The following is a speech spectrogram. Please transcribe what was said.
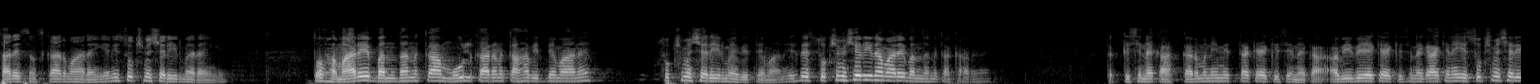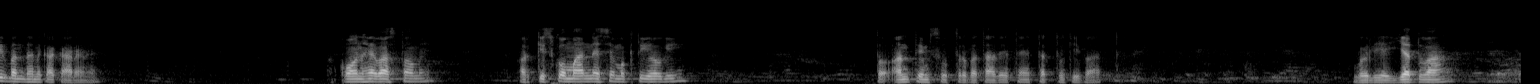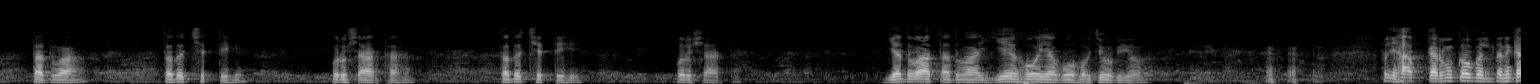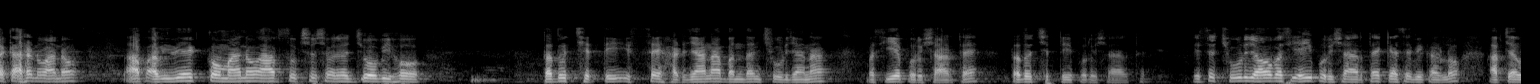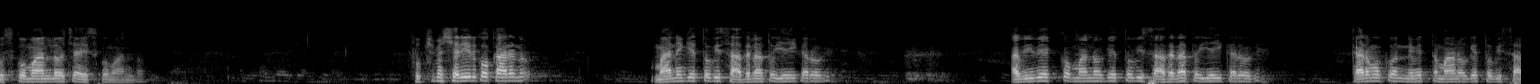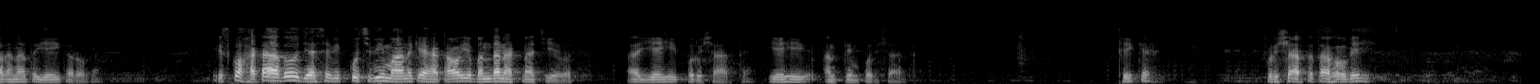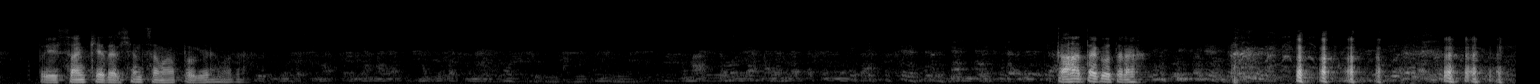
सारे संस्कार वहाँ रहेंगे, यानी सूक्ष्म शरीर में रहेंगे। तो हमारे बंधन का मूल कारण कहाँ विद्यमान है? सूक्ष्म शरीर में विद्यमान है। इसलिए सूक्ष्म शरीर हमारे बंधन का कारण है। तो किसी ने कहा कर्म निमित्तक है, किसी ने कहा अविवेक है, किसी ने कहा कि नहीं, ये सूक्ष्म शरीर बंधन का कारण है। कौन है वास्तव में? और किसको मानने से मुक्ति होगी? तो अंतिम सूत्र बता देते हैं तत्व की बात। बोलिए, यदवा, तदवा, तदुच्छित्ति, पुरुषार्थ तदुच्छित्ति, पुरुषार्थ। यदवा, तदवा, ये हो या वो हो, जो भी हो। तो आप कर्म को बंधन का कारण मानो, आप अविवेक को मानो, आप सूक्ष्म जो भी हो तदुच्छित्ति, इससे हट जाना, बंधन छूट जाना, बस ये पुरुषार्थ है। तदुच्छित्ति पुरुषार्थ है। इससे छूट जाओ, बस यही पुरुषार्थ है। कैसे भी कर लो। आप चाहे उसको मान लो, चाहे इसको मान लो। सूक्ष्म शरीर को कारण मानेंगे तो भी साधना तो यही करोगे। अविवेक को मानोगे तो भी साधना तो यही करोगे। कर्म को निमित्त मानोगे तो भी साधना तो यही करोगे। इसको हटा दो, जैसे भी कुछ भी मान के हटाओ, ये बंधन हटना चाहिए बस। यही पुरुषार्थ है, यही अंतिम पुरुषार्थ। ठीक है? पुरुषार्थता हो गई। तो ये सांख्य दर्शन समाप्त हो गया हमारा। कहाँ तक उतरा?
